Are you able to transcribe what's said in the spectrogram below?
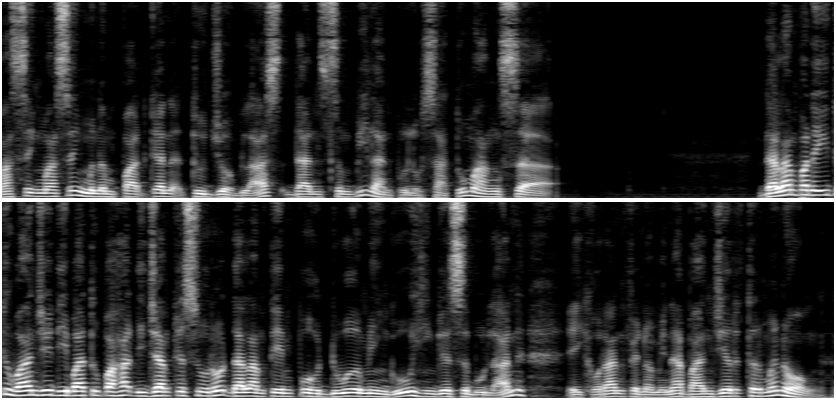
masing-masing menempatkan 17 dan 91 mangsa. Dalam pada itu, banjir di Batu Pahat dijangka surut dalam tempoh dua minggu hingga sebulan ekoran fenomena banjir termenung.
